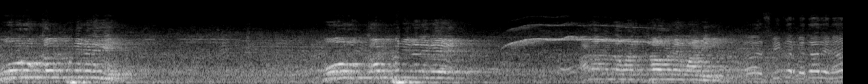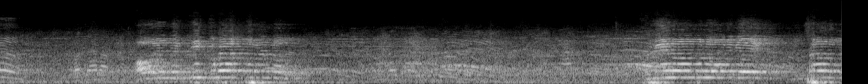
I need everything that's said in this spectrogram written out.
ಮೂರು ಕಂಪನಿಗಳಿಗೆ ಮೂರು ಕಂಪನಿಗಳಿಗೆ ಹಣವನ್ನು ವರ್ಗಾವಣೆ ಮಾಡಿ. ಸ್ಪೀಕರ್ ಬತಾ ದೇನಾ ಅವರಿಂದ ಕಿಕ್ ಬ್ಯಾಕ್ ತಗೊಂಡು. ಶ್ರೀರಾಮುಲು ಅವರಿಗೆ ವಿಚಾರವನ್ನ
